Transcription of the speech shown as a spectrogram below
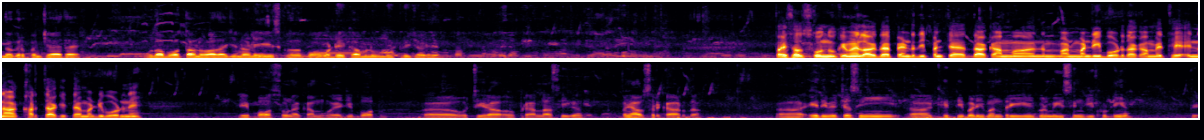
ਨਗਰ ਪੰਚਾਇਤ ਹੈ ਉਹਦਾ ਬਹੁਤ ਧੰਨਵਾਦ ਹੈ ਜਿਨ੍ਹਾਂ ਨੇ ਇਸ ਬਹੁਤ ਵੱਡੇ ਕੰਮ ਨੂੰ ਨੇਪਰੇ ਚਾੜਿਆ ਭਾਈ ਸਾਹਿਬ ਤੁਹਾਨੂੰ ਕਿਵੇਂ ਲੱਗਦਾ ਪਿੰਡ ਦੀ ਪੰਚਾਇਤ ਦਾ ਕੰਮ ਮ- ਮੰਡੀ ਬੋਰਡ ਦਾ ਕੰਮ ਇੱਥੇ ਇੰਨਾ ਖਰਚਾ ਕੀਤਾ ਮੰਡੀ ਬੋਰਡ ਨੇ। ਇਹ ਬਹੁਤ ਸੋਹਣਾ ਕੰਮ ਹੋਇਆ ਜੀ, ਬਹੁਤ ਉਹ ਚਿਹਰਾ ਉਪਰਾਲਾ ਸੀਗਾ ਪੰਜਾਬ ਸਰਕਾਰ ਦਾ। ਇਹਦੇ ਵਿੱਚ ਅਸੀਂ ਖੇਤੀਬਾੜੀ ਮੰਤਰੀ ਗੁਰਮੀਤ ਸਿੰਘ ਜੀ ਖੁੱਡੀਆਂ ਤੇ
